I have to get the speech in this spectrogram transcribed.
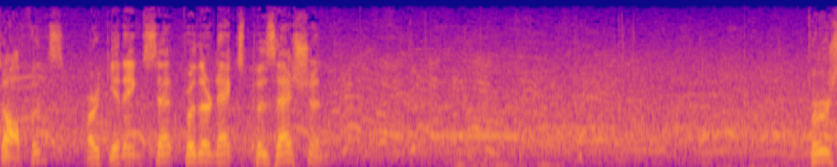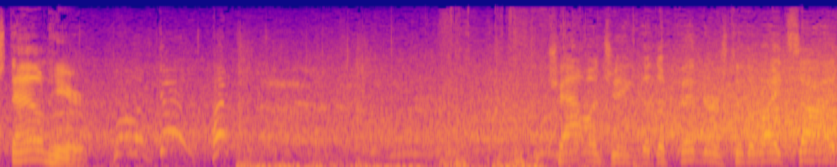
Dolphins are getting set for their next possession. First down here. Challenging the defenders to the right side.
